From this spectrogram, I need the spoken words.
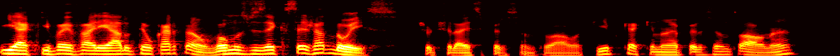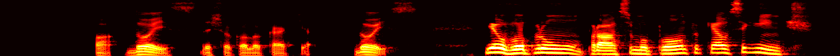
E aqui vai variar o teu cartão. Vamos dizer que seja 2. Deixa eu tirar esse percentual aqui, porque aqui não é percentual, né? Ó, 2. Deixa eu colocar aqui, ó. 2. E eu vou para um próximo ponto que é o seguinte,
